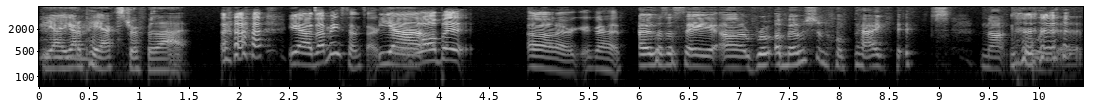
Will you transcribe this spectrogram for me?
yeah, you got to pay extra for that. Yeah, that makes sense actually. Yeah. Well, but oh, there we go. Go ahead. I was about to say uh, ro- emotional baggage not included.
